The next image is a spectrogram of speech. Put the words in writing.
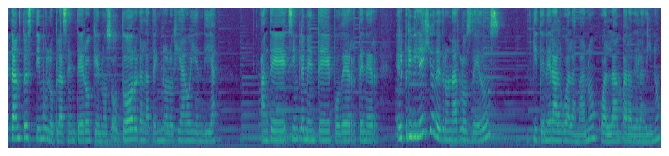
tanto estímulo placentero que nos otorga la tecnología hoy en día, ante simplemente poder tener el privilegio de dronar los dedos y tener algo a la mano, cual lámpara de Aladino,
